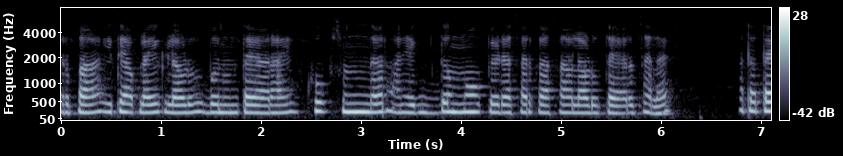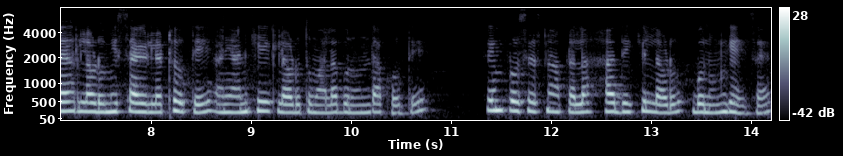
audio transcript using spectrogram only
तर पहा इथे आपला एक लाडू बनवून तयार आहे. खूप सुंदर आणि एकदम मऊ पेड्यासारखा असा हा लाडू तयार झाला आहे आता तयार लाडू मी साईडला ठेवते आणि आणखी एक लाडू तुम्हाला बनवून दाखवते. सेम प्रोसेसनं आपल्याला हा देखील लाडू बनवून घ्यायचा आहे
